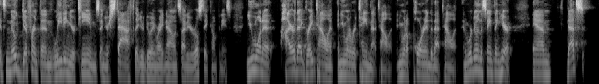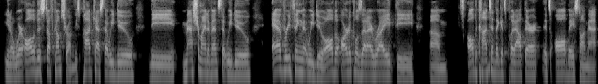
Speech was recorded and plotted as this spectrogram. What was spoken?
it's no different than leading your teams and your staff that you're doing right now inside of your real estate companies. You want to hire that great talent and you want to retain that talent and you want to pour into that talent. And we're doing the same thing here. And that's you know where all of this stuff comes from. These podcasts that we do, the mastermind events that we do, everything that we do, all the articles that I write, the um, all the content that gets put out there, it's all based on that.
